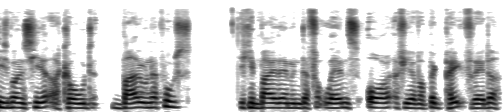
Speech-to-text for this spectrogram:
these ones here are called barrel nipples. You can buy them in different lengths, or if you have a big pipe threader,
